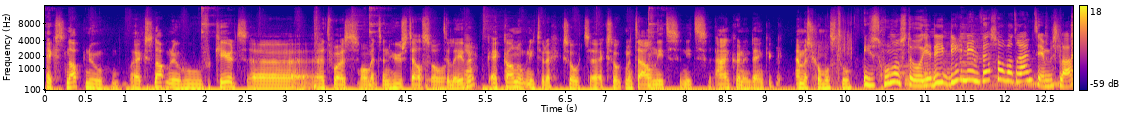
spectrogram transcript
ik, snap nu, ik snap nu hoe verkeerd het was om met een huurstelsel te leven. Ja. Ik kan ook niet terug. Ik zou het, ik zou het mentaal niet, niet aankunnen, denk ik. En mijn schommelstoel. Je schommelstoel, ja, die, die neemt best wel wat ruimte in beslag.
